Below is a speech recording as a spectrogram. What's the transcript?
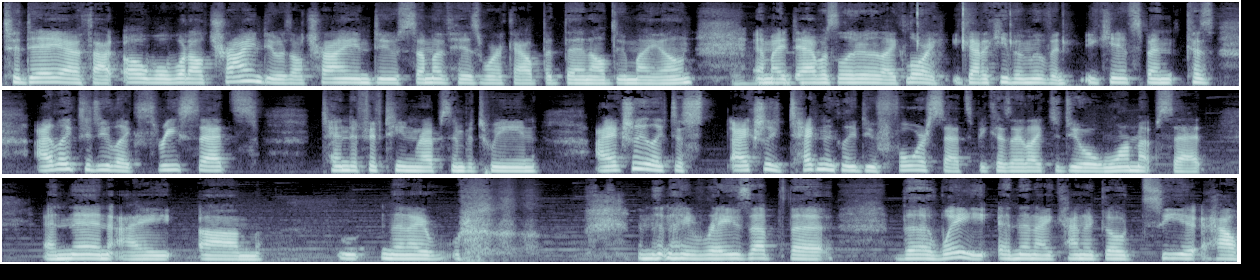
today I thought, oh, well, what I'll try and do is I'll try and do some of his workout, but then I'll do my own. And my dad was literally like, Lauri, you got to keep it moving. You can't spend, because I like to do like three sets, 10 to 15 reps in between. I actually like to, I actually technically do four sets because I like to do a warm up set. And then I, um, and then I, and then I raise up the, the weight and then I kind of go see how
